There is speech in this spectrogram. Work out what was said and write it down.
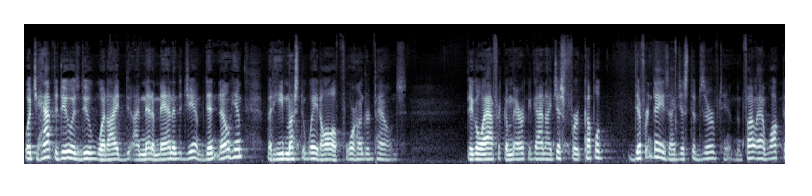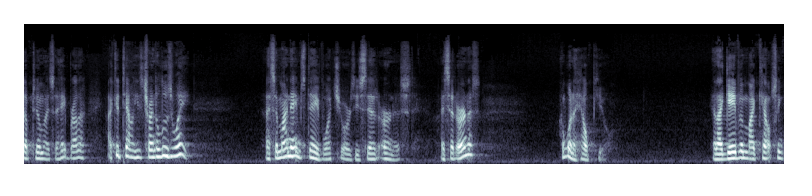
What you have to do is do what I do. I met a man in the gym. Didn't know him, but he must have weighed all of 400 pounds. Big old African American guy. And I just, for a couple different days, I just observed him. And finally, I walked up to him. I said, Hey, brother, I could tell he's trying to lose weight. I said, My name's Dave. What's yours? He said, Ernest. I said, Ernest, I want to help you. And I gave him my counseling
